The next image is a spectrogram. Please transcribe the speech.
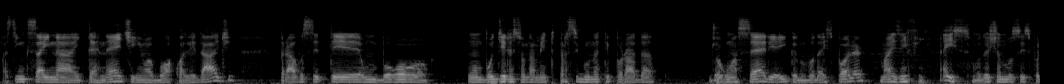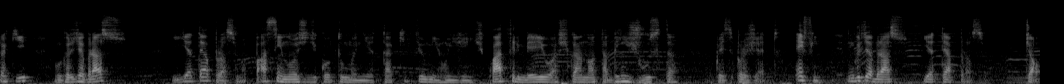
assim que sair na internet em uma boa qualidade, para você ter um bom, um bom direcionamento para a segunda temporada de alguma série aí, que eu não vou dar spoiler. Mas enfim, é isso. Vou deixando vocês por aqui. Um grande abraço e até a próxima. Passem longe de Quantumania, tá? Que filme ruim, gente. 4,5, acho que é uma nota bem justa para esse projeto. Enfim, um grande abraço e até a próxima. Tchau.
